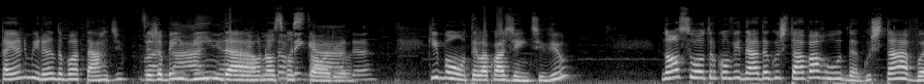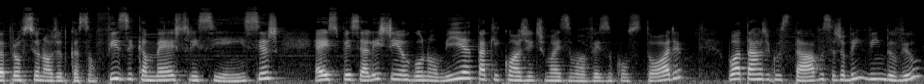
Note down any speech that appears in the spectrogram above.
Tayane Miranda, boa tarde. Boa Seja bem-vinda ao nosso obrigada. consultório. Que bom tê-la com a gente, viu? Nosso outro convidado é Gustavo Arruda. Gustavo é profissional de educação física, mestre em ciências, é especialista em ergonomia, está aqui com a gente mais uma vez no consultório. Boa tarde, Gustavo. Seja bem-vindo, viu?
